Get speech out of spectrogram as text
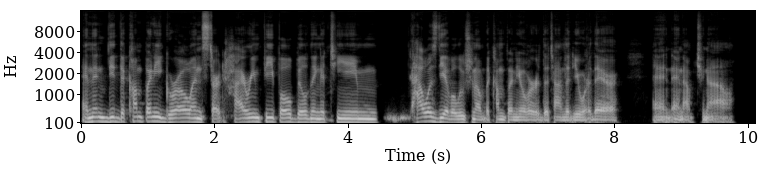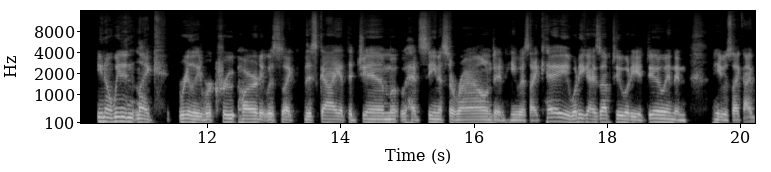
And then did the company grow and start hiring people, building a team? How was the evolution of the company over the time that you were there and, and up to now? You know, we didn't like really recruit hard. It was like this guy at the gym had seen us around and he was like, Hey, what are you guys up to? What are you doing? And he was like, I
